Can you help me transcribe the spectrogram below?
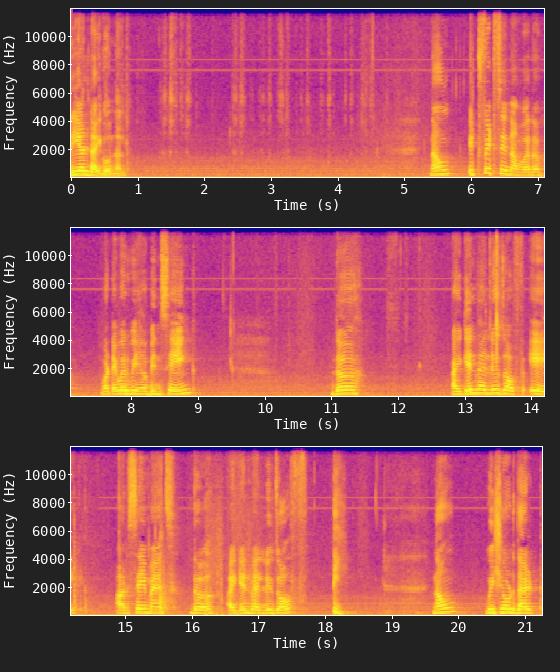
real diagonal. Now, it fits in our whatever we have been saying the eigenvalues of A are same as the eigenvalues of T. Now, we showed that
